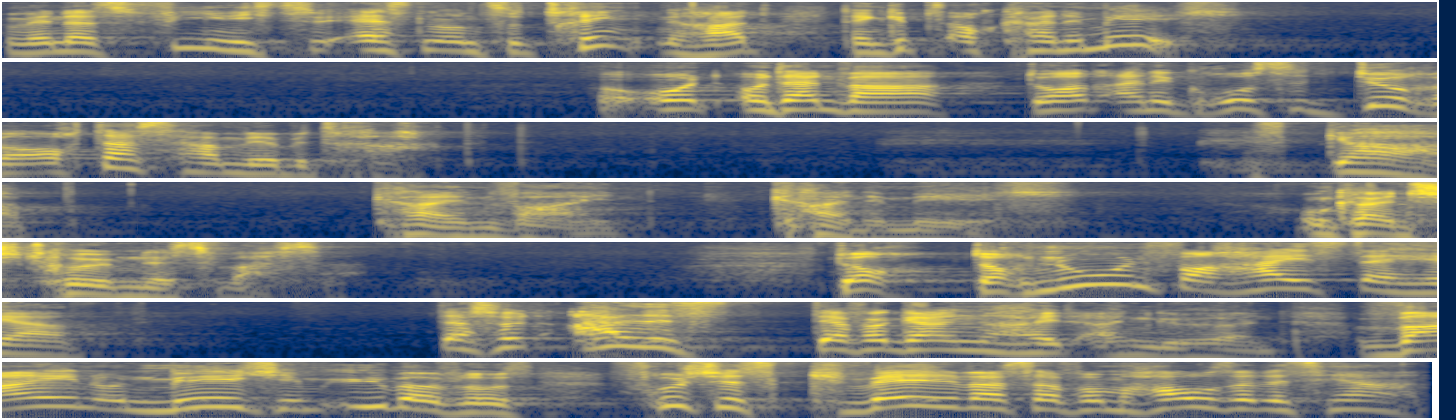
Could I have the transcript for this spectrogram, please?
Und wenn das Vieh nicht zu essen und zu trinken hat, dann gibt es auch keine Milch. Und, und dann war dort eine große Dürre, auch das haben wir betrachtet. Es gab kein Wein, keine Milch und kein strömendes Wasser. Doch, doch nun verheißt der Herr, das wird alles der Vergangenheit angehören. Wein und Milch im Überfluss, frisches Quellwasser vom Hause des Herrn.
